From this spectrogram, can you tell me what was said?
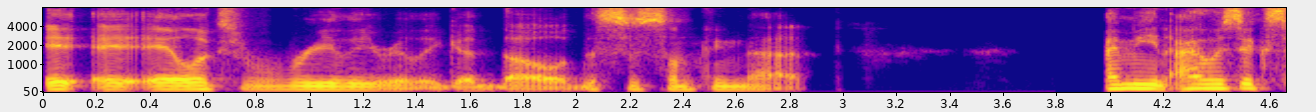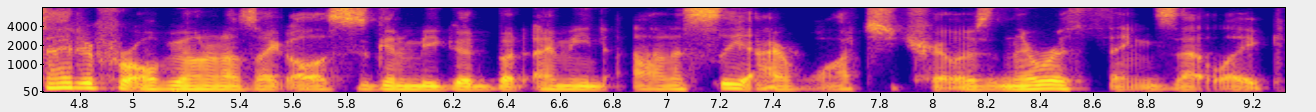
it, it, it looks really, really good though. This is something that I mean, I was excited for Obi Wan, and I was like, "Oh, this is gonna be good." But I mean, honestly, I watched the trailers, and there were things that like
